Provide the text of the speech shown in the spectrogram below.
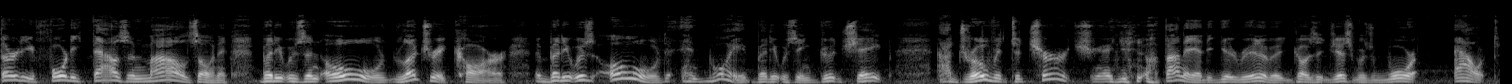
thirty, forty thousand miles on it, but it was an old luxury car, but it was old and boy, but it was in good shape. I drove it to church and you know, I finally had to get rid of it because it just was wore out.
